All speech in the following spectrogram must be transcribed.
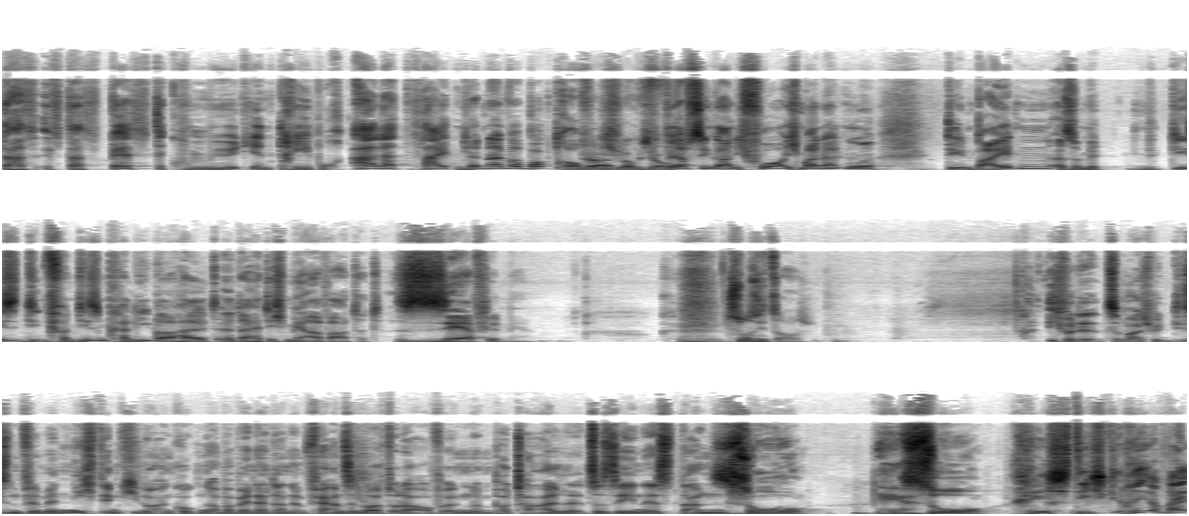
das ist das beste Komödiendrehbuch aller Zeiten. Die hatten einfach Bock drauf. Ja, und ich ich auch. werf's ihnen gar nicht vor. Ich meine halt nur, den beiden, also mit, mit diesen, die, von diesem Kaliber halt, äh, da hätte ich mehr erwartet. Sehr viel mehr. So sieht's aus. Ich würde zum Beispiel diesen Film mir nicht im Kino angucken, aber wenn er dann im Fernsehen läuft oder auf irgendeinem Portal zu sehen ist, dann schon. So, richtig. Ri- Weil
